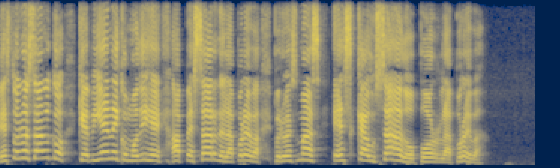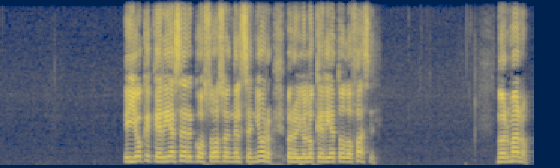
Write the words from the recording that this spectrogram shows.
Esto no es algo que viene, como dije, a pesar de la prueba, pero es más, es causado por la prueba. Y yo que quería ser gozoso en el Señor, pero yo lo quería todo fácil. No, hermano,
